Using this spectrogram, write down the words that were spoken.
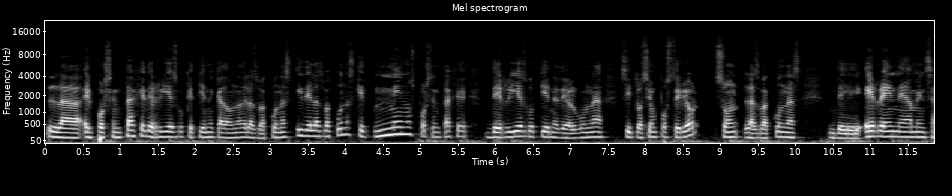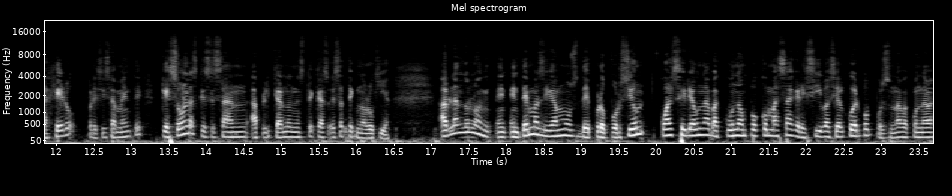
la, el porcentaje de riesgo que tiene cada una de las vacunas y de las vacunas que menos porcentaje de riesgo tiene de alguna situación posterior son las vacunas de RNA mensajero, precisamente, que son las que se están aplicando en este caso, esa tecnología. Hablándolo en, temas, digamos, de proporción, ¿cuál sería una vacuna un poco más agresiva hacia el cuerpo? Pues una vacuna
